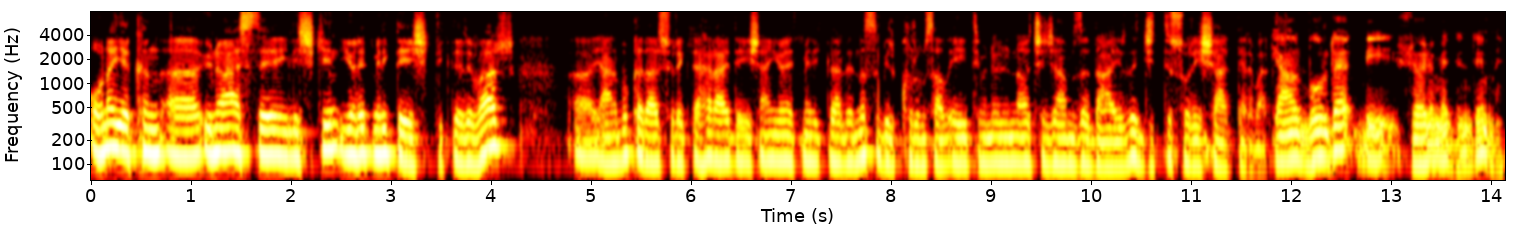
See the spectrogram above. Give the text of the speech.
ona yakın e, üniversiteye ilişkin yönetmelik değişiklikleri var. E, yani bu kadar sürekli her ay değişen yönetmeliklerde nasıl bir kurumsal eğitimin önünü açacağımıza dair de ciddi soru işaretleri var. Yani burada bir söylemedin değil mi?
